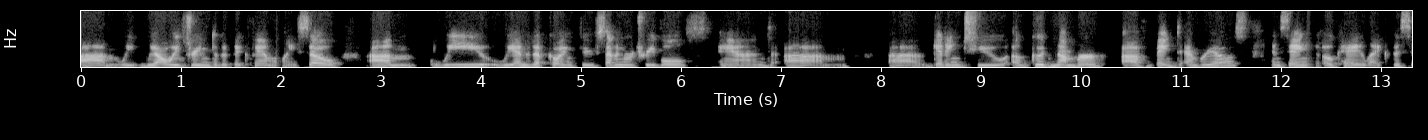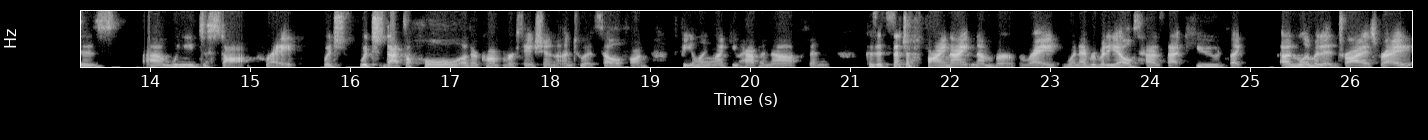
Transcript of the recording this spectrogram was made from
Um, we, we always dreamed of a big family. So um, we, we ended up going through seven retrievals and um, uh, getting to a good number of banked embryos and saying, okay, like this is, um, we need to stop, right? Which, which that's a whole other conversation unto itself on feeling like you have enough and because it's such a finite number, right? When everybody else has that huge, like unlimited tries, right?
